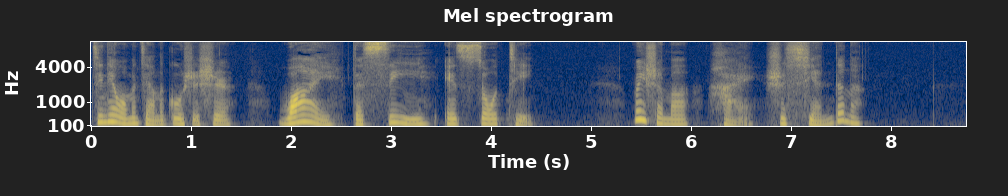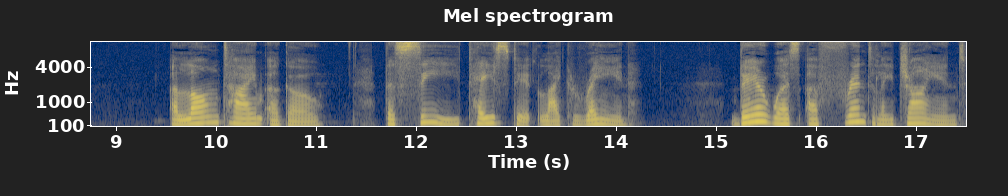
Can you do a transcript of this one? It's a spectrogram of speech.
今天我们讲的故事是 Why the sea is salty？为什么海是咸的呢？A long time ago, the sea tasted like rain. There was a friendly giant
